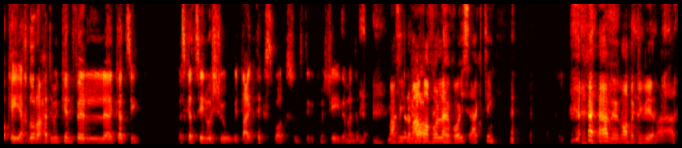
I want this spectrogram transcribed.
okay ياخذون راحتهم يمكن في ال cutscene بس cutscene وشو بيطلع لك text box وأنت تقدر تمشيه إذا ما تبغى ما في ما. اضافوا لها voice acting هذه إضافة كبيرة.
